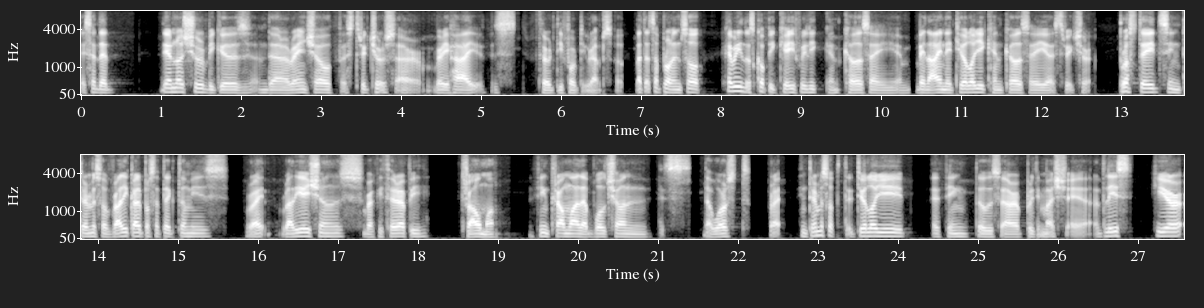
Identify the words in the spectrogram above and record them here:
they said that they're not sure because the range of strictures are very high. It's 30, 40 grams. But that's a problem. So every endoscopic case really can cause a benign etiology, can cause a, a stricture. Prostates in terms of radical prostatectomies, right? Radiations, brachytherapy, trauma. I think trauma, the ablation is the worst, right? In terms of etiology, I think those are pretty much, uh, at least here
